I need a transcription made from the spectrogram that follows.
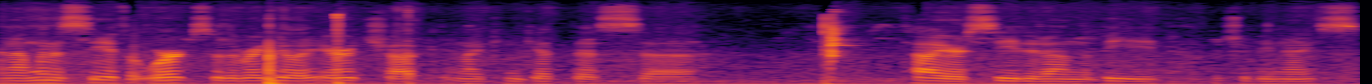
And I'm going to see if it works with a regular air chuck and I can get this uh, tire seated on the bead, which would be nice.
